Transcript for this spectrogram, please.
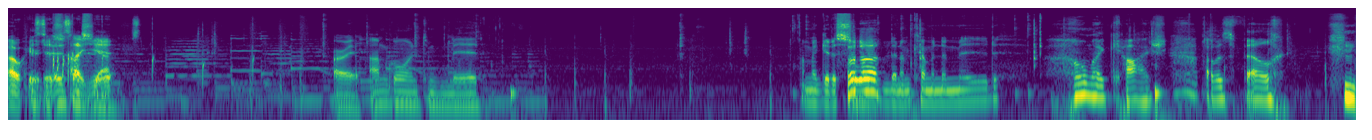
Oh, here It's, it is. it's I like see yeah. it. All right, I'm going to mid. I'm gonna get a sword, Uh. then I'm coming to mid. Oh my gosh, I was fell. you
